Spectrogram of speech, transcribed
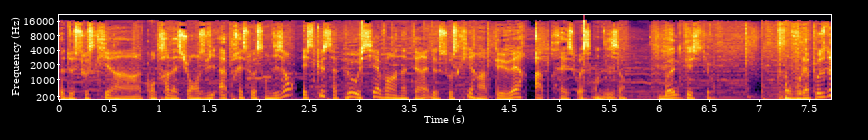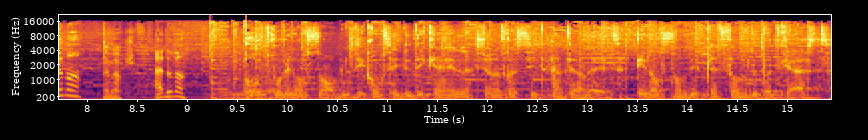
de souscrire un contrat d'assurance vie après 70 ans. Est-ce que ça peut aussi avoir un intérêt de souscrire un PER après 70 ans? Bonne question. On vous la pose demain. Ça marche. À demain. Retrouvez l'ensemble des conseils de DKL sur notre site internet et l'ensemble des plateformes de podcast.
